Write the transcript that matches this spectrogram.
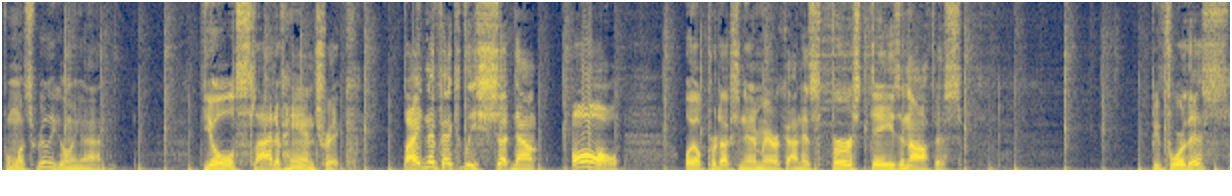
from what's really going on. The old sleight of hand trick. Biden effectively shut down all oil production in America on his first days in office. Before this,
